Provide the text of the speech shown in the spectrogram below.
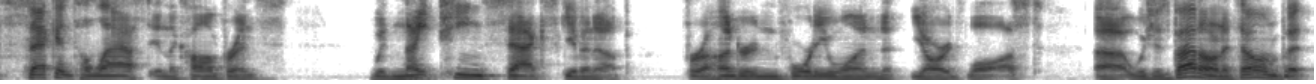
second to last in the conference with 19 sacks given up for 141 yards lost, uh, which is bad on its own. But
